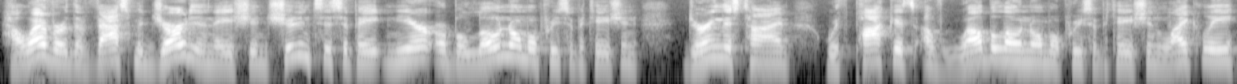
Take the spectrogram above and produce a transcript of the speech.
However, the vast majority of the nation should anticipate near or below normal precipitation during this time with pockets of well below normal precipitation likely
